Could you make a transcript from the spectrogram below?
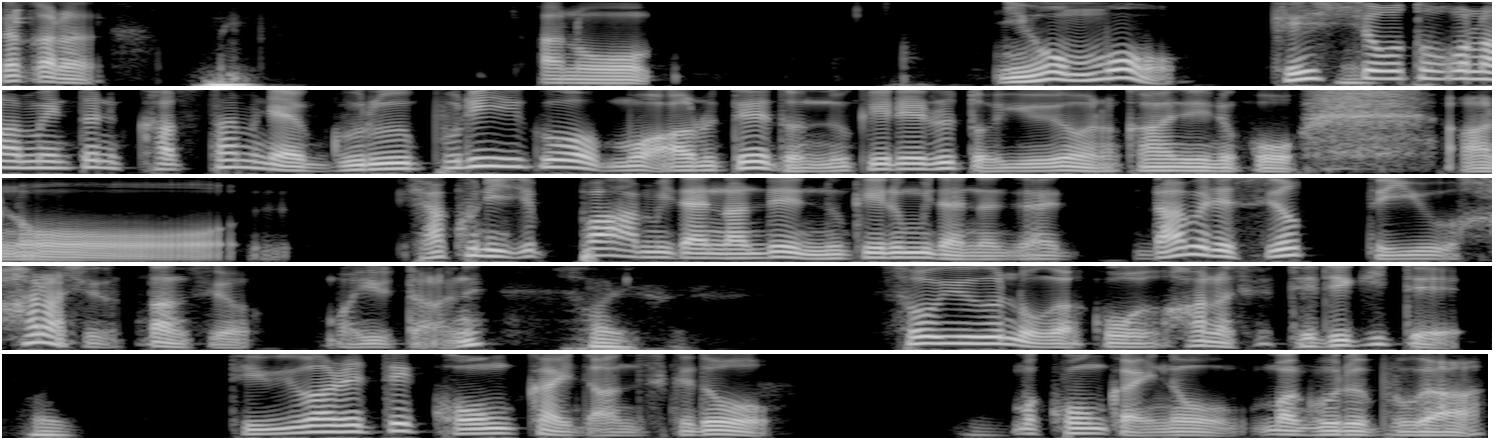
だから、あの、日本も決勝トーナメントに勝つためにはグループリーグをもうある程度抜けれるというような感じのこう、あの120%みたいなんで抜けるみたいなんじゃダメですよっていう話だったんですよ。まあ言ったらね。はい。そういうのがこう話が出てきて、はいって言われて今回なんですけどうん、まあ今回の、まあ、グループが、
